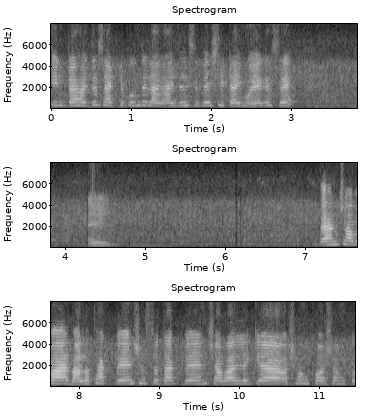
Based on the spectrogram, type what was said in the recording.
তিনটা হয়তো চারটে পর্যন্ত লাগে, আজ বেশি টাইম হয়ে গেছে। এই। দেন সবাই ভালো থাকবেন, সুস্থ থাকবেন। সবার লেগে অসংখ্য অসংখ্য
